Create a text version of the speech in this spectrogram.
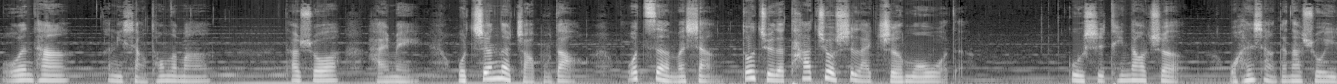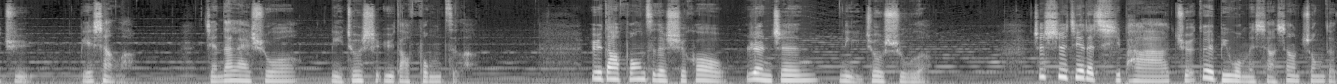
我问他：“那你想通了吗？”他说：“还没，我真的找不到。我怎么想都觉得他就是来折磨我的。”故事听到这，我很想跟他说一句：“别想了。”简单来说，你就是遇到疯子了。遇到疯子的时候，认真你就输了。这世界的奇葩绝对比我们想象中的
